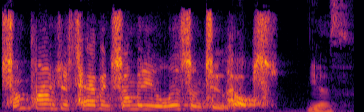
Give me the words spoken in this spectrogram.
sometimes just having somebody to listen to helps. yes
